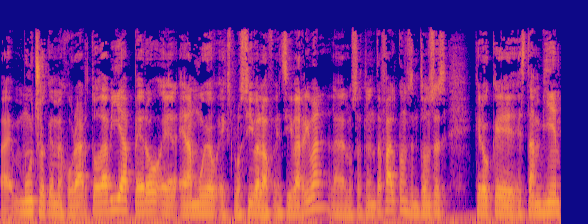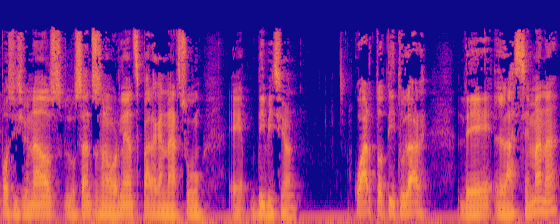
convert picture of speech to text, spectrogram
eh, mucho que mejorar todavía, pero e, era muy explosiva la ofensiva rival, la de los Atlanta Falcons. Entonces creo que están bien posicionados los Santos de Nueva Orleans para ganar su eh, división. Cuarto titular de la semana.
